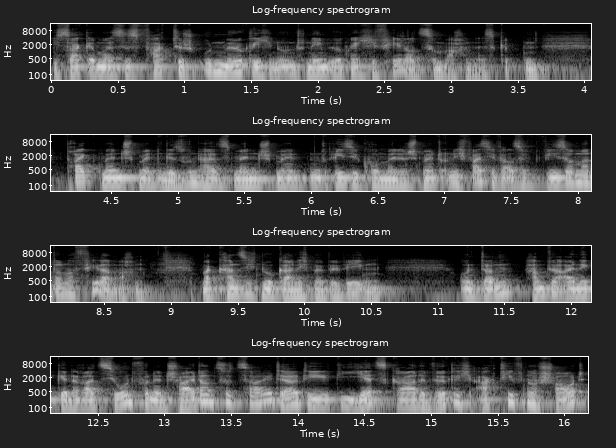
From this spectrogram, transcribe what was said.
ich sage immer, es ist faktisch unmöglich, in Unternehmen irgendwelche Fehler zu machen. Es gibt ein Projektmanagement, ein Gesundheitsmanagement, ein Risikomanagement und ich weiß nicht, also wie soll man da noch Fehler machen? Man kann sich nur gar nicht mehr bewegen. Und dann haben wir eine Generation von Entscheidern zurzeit, ja, die, die jetzt gerade wirklich aktiv noch schaut,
